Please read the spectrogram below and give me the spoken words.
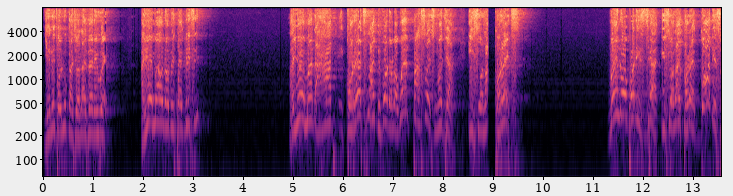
You need to look at your life very well. Are you a man of integrity? Are you a man that had a correct life before the Lord? When pastor is not there, is your life correct? When nobody is there, is your life correct? God is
